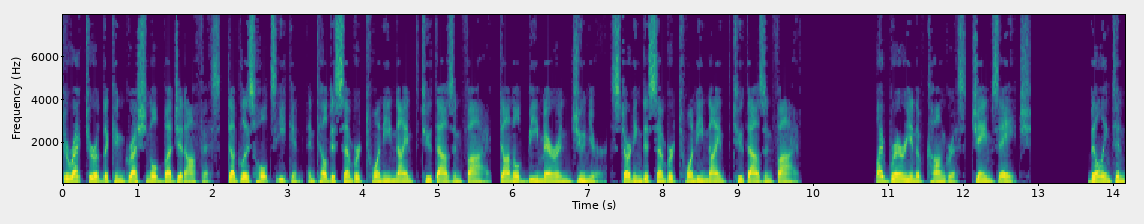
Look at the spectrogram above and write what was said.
Director of the Congressional Budget Office, Douglas Holtz Eakin until December 29, 2005, Donald B. Marron, Jr. starting December 29, 2005 Librarian of Congress, James H. Billington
